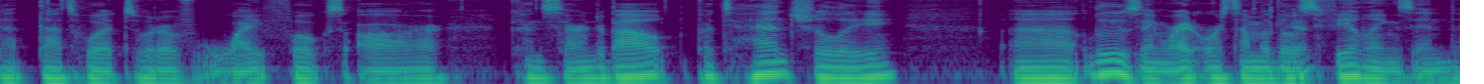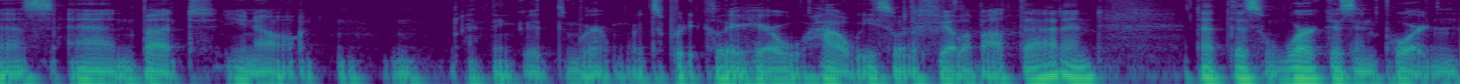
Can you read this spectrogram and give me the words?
that that's what sort of white folks are concerned about potentially uh, losing, right? Or some of those feelings in this. And but you know, I think it's we're, it's pretty clear here how we sort of feel about that, and that this work is important.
